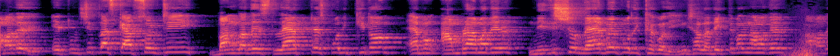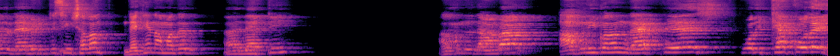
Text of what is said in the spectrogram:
আমাদের এই তুলসী প্লাস ক্যাপসুলটি বাংলাদেশ ল্যাব টেস্ট পরীক্ষিত এবং আমরা আমাদের নিজস্ব ল্যাবে পরীক্ষা করি। ইনশাল্লাহ, দেখতে পারেন আমাদের আমাদের ল্যাবে ঢুকতেছি ইনশাল্লাহ। দেখেন আমাদের ল্যাবটি আলহামদুলিল্লাহ, আমরা আধুনিকরণ ল্যাব টেস্ট পরীক্ষা করেই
